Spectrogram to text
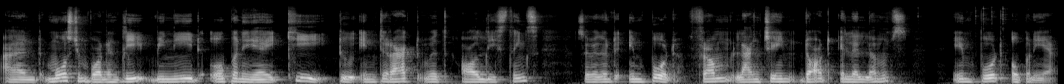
And most importantly we need OpenAI key to interact with all these things. So we're going to import from langchain.llms import OpenAI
